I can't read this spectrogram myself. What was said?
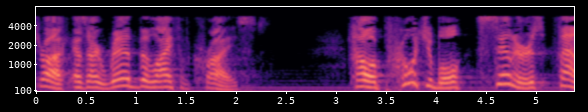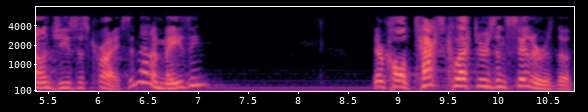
struck as I read the life of Christ how approachable sinners found Jesus Christ. Isn't that amazing? They were called tax collectors and sinners, the,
